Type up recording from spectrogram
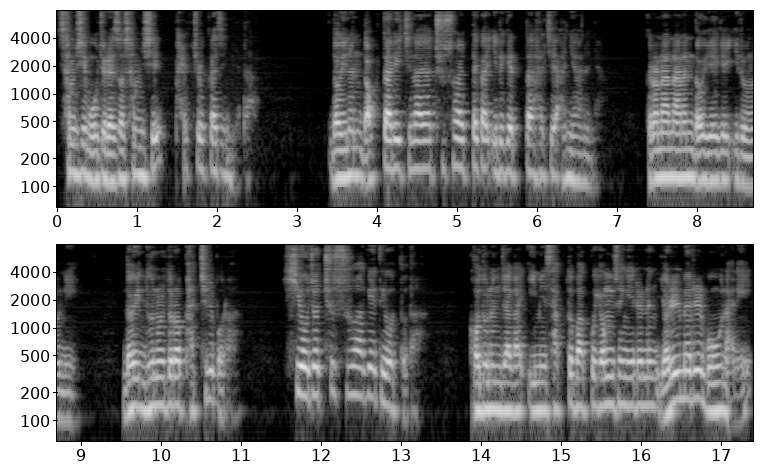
35절에서 38절까지입니다. 너희는 넉 달이 지나야 추수할 때가 이르겠다 하지 아니하느냐. 그러나 나는 너희에게 이르노니 너희 눈을 들어 밭을 보라. 희어져 추수하게 되었도다. 거두는 자가 이미 삭도 받고 영생에 이르는 열매를 모으나니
